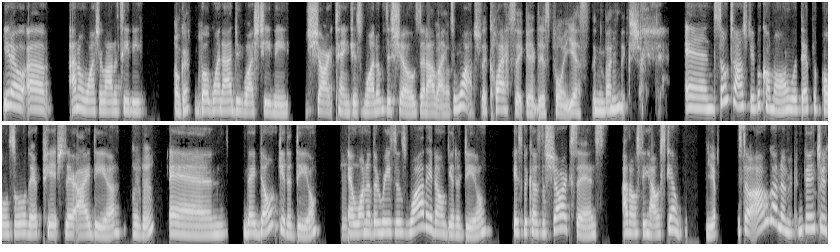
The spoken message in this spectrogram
You know, uh, I don't watch a lot of TV, okay. but when I do watch TV, Shark Tank is one of the shows that I like to watch. The classic at this point. Yes, the Mhm. classic Shark Tank. And sometimes people come on with their proposal, their pitch, their idea, Mhm. and they don't get a deal. Mhm. And one of the reasons why they don't get a deal is because the shark says, I don't see how it's scalable. Yep. So I'm going to venture to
